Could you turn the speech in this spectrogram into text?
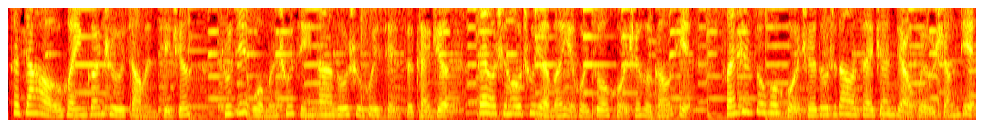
大家好，欢迎关注小文汽车。如今我们出行大多数会选择开车，但有时候出远门也会坐火车和高铁。凡是坐过火车都知道，在站点会有商店，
